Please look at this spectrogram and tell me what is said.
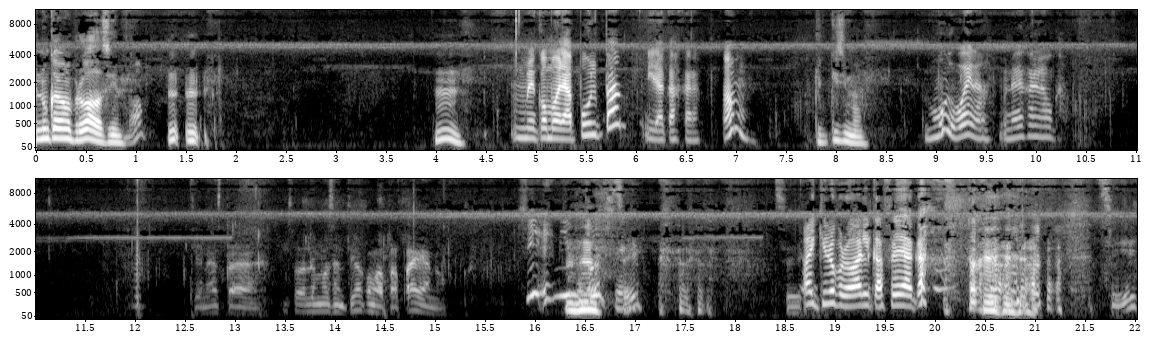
nunca habíamos probado así. ¿No? Mm, mm. Mm, Me como la pulpa y la cáscara. Ah, riquísimo. muy buena. Me la dejar en la boca. Tiene hasta... Eso lo hemos sentido como a papaya, ¿no? Sí, es dulce. Sí. sí. Ay, quiero probar el café de acá. Sí.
